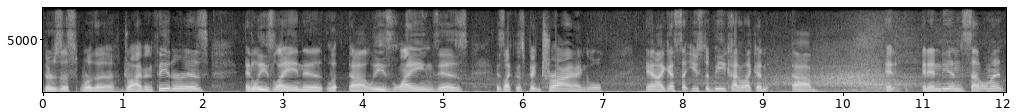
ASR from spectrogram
there's this where the drive-in theater is and Lee's Lane is uh, Lee's Lanes is is like this big triangle. And I guess that used to be kind of like an um, an, an, Indian settlement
